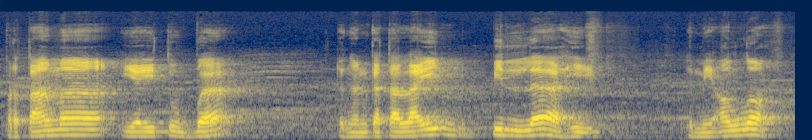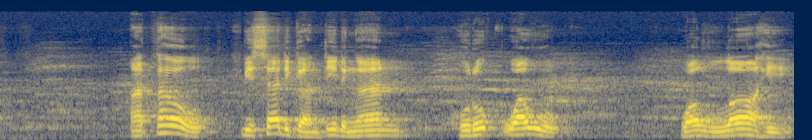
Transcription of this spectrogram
Pertama yaitu ba dengan kata lain billahi demi Allah. Atau bisa diganti dengan huruf wawu wallahi.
